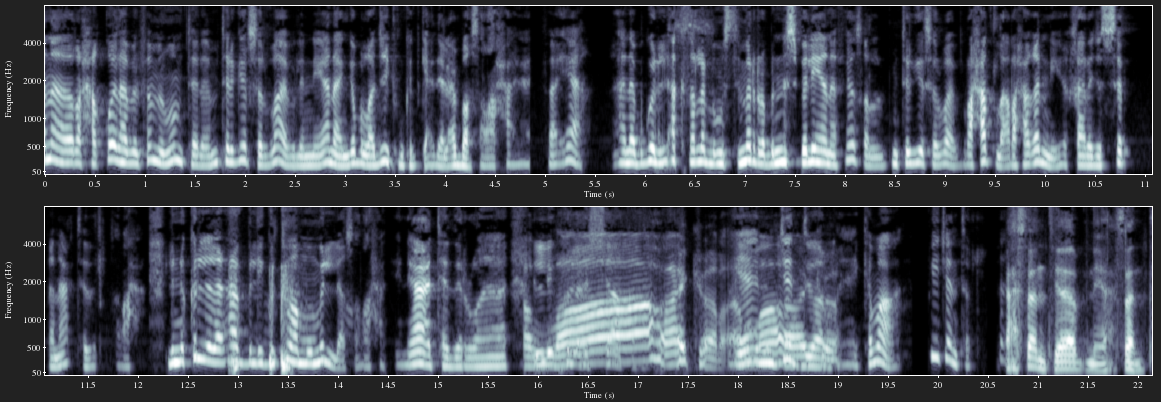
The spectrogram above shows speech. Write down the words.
أنا راح أقولها بالفم الممتلئ Metal Gear Survive لأني أنا قبل اجيكم كنت قاعد ألعبها صراحة. يعني فيا أنا بقول أكثر لعبة مستمرة بالنسبة لي أنا فيصل Metal Gear Survive راح أطلع راح أغني خارج السرب أنا أعتذر صراحة. لأنه كل الألعاب اللي قلتوها مملة صراحة. يعني أعتذر و... اللي كل الشاقة. الله أكبر يعني من الله جد. والله. يعني كمان في جنتل أحسنت يا ابني أحسنت.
